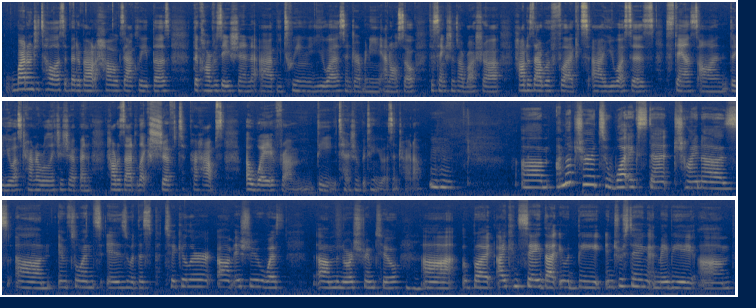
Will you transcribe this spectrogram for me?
why don't you tell us a bit about how exactly does the conversation uh, between the U.S. and Germany, and also the sanctions on Russia, how does that reflect uh, U.S.'s stance on the U.S.-China relationship, and how does that like shift perhaps away from the tension between U.S. and China? Mm-hmm. Um, I'm not sure to what extent China's um, influence is with this particular um, issue with um, the Nord Stream 2. Mm-hmm. Uh, but I can say that it would be interesting and maybe um,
